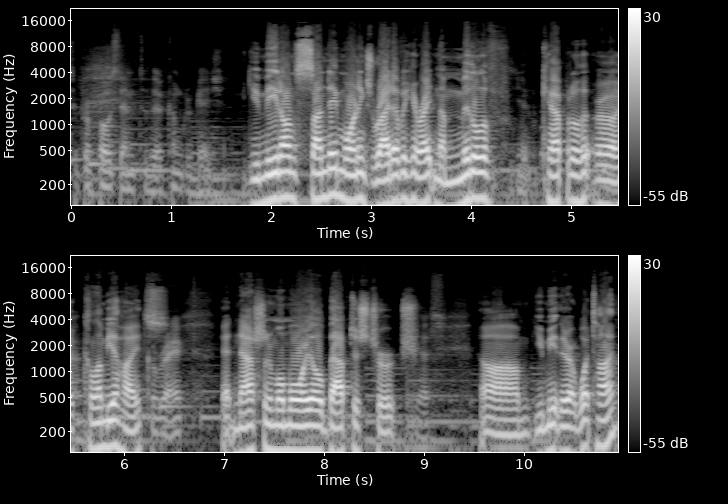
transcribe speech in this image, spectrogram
to propose them to the congregation. You meet on Sunday mornings right over here, right in the middle of Yeah. Capitol, uh, Columbia Heights, Correct. at National Memorial Baptist Church. Yes. Um, you meet there at what time?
